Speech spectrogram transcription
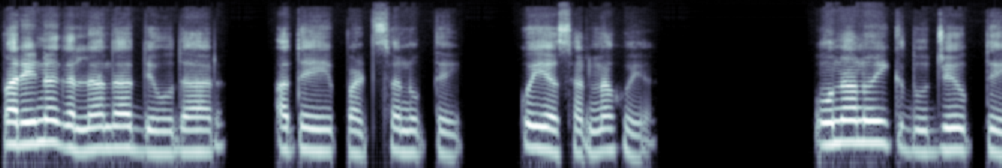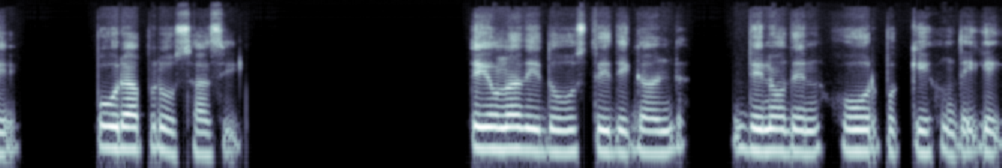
ਪਰ ਇਹਨਾਂ ਗੱਲਾਂ ਦਾ ਦਿਉਦਾਰ ਅਤੇ ਪਟਸਨ ਉੱਤੇ ਕੋਈ ਅਸਰ ਨਾ ਹੋਇਆ। ਉਹਨਾਂ ਨੂੰ ਇੱਕ ਦੂਜੇ ਉੱਤੇ ਪੂਰਾ ਭਰੋਸਾ ਸੀ। ਤੇ ਉਹਨਾਂ ਦੀ ਦੋਸਤੀ ਦੀ ਗੰਢ ਦਿਨੋ ਦਿਨ ਹੋਰ ਪੱਕੀ ਹੁੰਦੀ ਗਈ।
